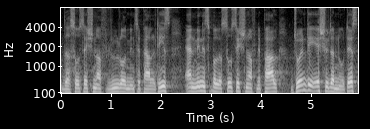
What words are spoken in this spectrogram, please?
The Association of Rural Municipalities and Municipal Association of Nepal jointly issued a notice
